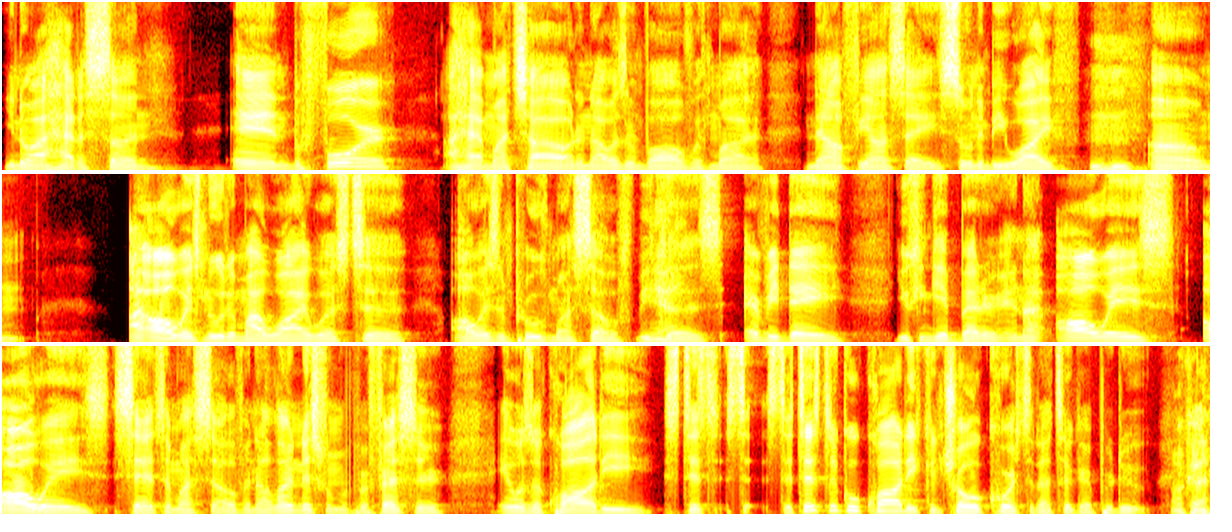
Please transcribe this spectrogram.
you know, I had a son, and before I had my child, and I was involved with my now fiance, soon to be wife. hmm Um, I always knew that my why was to always improve myself because every day you can get better, and I always always said to myself and i learned this from a professor it was a quality st- st- statistical quality control course that i took at purdue Okay.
